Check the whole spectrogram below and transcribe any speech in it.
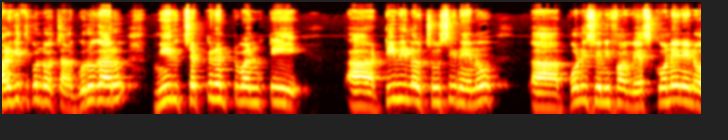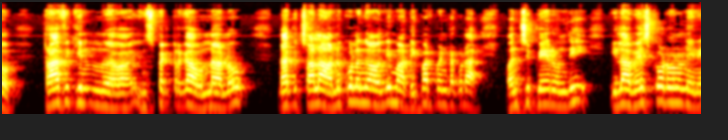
పరిగెత్తుకుంటూ వచ్చాను. గురుగారు మీరు చెప్పినటువంటి టీవీలో చూసి నేను పోలీస్ యూనిఫామ్ వేసుకొనే నేను ట్రాఫిక్ ఇన్ ఇన్స్పెక్టర్గా ఉన్నాను. నాకు చాలా అనుకూలంగా ఉంది. మా డిపార్ట్మెంట్లో కూడా మంచి పేరు ఉంది. ఇలా వేసుకోవడంలో నేను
